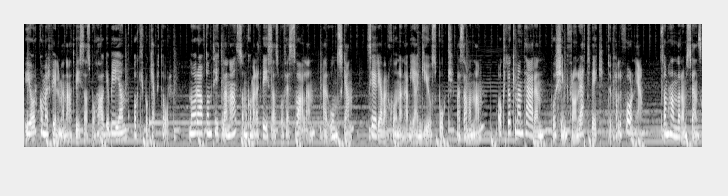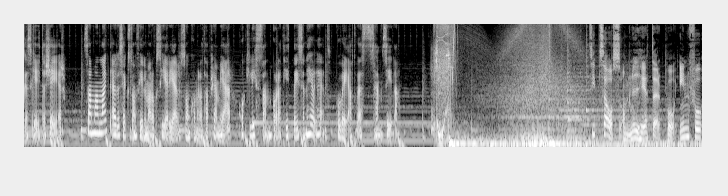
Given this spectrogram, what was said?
I år kommer filmerna att visas på Hagebion och på Kapitol. Några av de titlarna som kommer att visas på festivalen är Ondskan, serieversionen av Jan Guillous bok med samma namn, och dokumentären Pushing från Rättvik till California, som handlar om svenska skatertjejer. Sammanlagt är det 16 filmer och serier som kommer att ha premiär och listan går att hitta i sin helhet på Way Out Wests hemsida. Tipsa oss om nyheter på info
